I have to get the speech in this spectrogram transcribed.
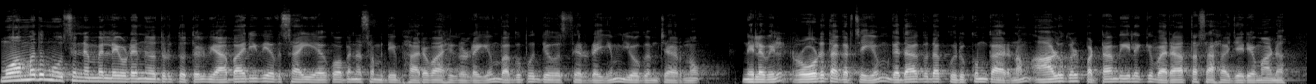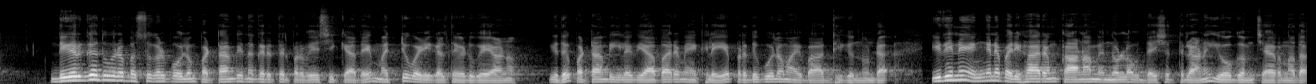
മുഹമ്മദ് മൂസൻ എം എൽ എയുടെ നേതൃത്വത്തിൽ വ്യാപാരി വ്യവസായി ഏകോപന സമിതി ഭാരവാഹികളുടെയും വകുപ്പ് ഉദ്യോഗസ്ഥരുടെയും യോഗം ചേർന്നു. നിലവിൽ റോഡ് തകർച്ചയും ഗതാഗത കുരുക്കും കാരണം ആളുകൾ പട്ടാമ്പിയിലേക്ക് വരാത്ത സാഹചര്യമാണ്. ദീർഘദൂര ബസ്സുകൾ പോലും പട്ടാമ്പി നഗരത്തിൽ പ്രവേശിക്കാതെ മറ്റു വഴികൾ തേടുകയാണ്. ഇത് പട്ടാമ്പിയിലെ വ്യാപാര മേഖലയെ പ്രതികൂലമായി ബാധിക്കുന്നുണ്ട്. ഇതിന് എങ്ങനെ പരിഹാരം കാണാം എന്നുള്ള ഉദ്ദേശത്തിലാണ് യോഗം ചേർന്നത്.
